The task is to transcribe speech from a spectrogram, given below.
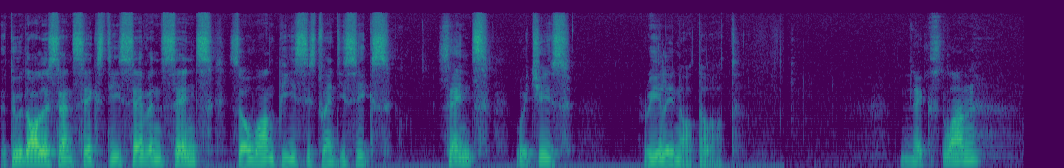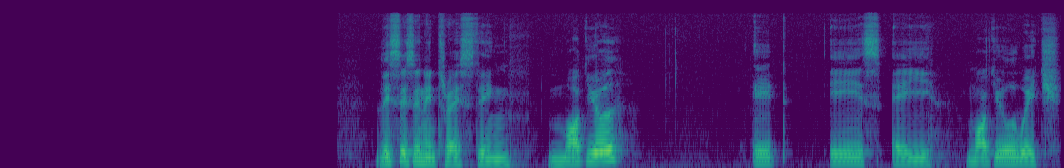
$2.67, so one piece is 26 cents, which is really not a lot. Next one. This is an interesting module. It is a module which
